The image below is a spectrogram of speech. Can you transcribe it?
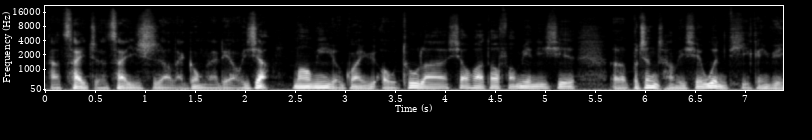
啊，蔡哲蔡医师啊，来跟我们来聊一下猫咪有关于呕吐啦、消化道方面的一些呃不正常的一些问题跟原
